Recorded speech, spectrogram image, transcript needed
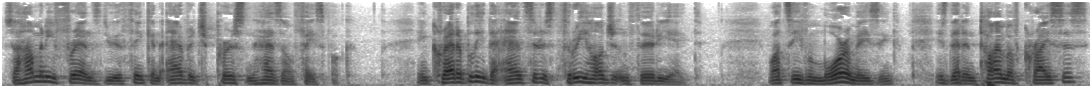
So, how many friends do you think an average person has on Facebook? Incredibly, the answer is 338. What's even more amazing is that in time of crisis,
